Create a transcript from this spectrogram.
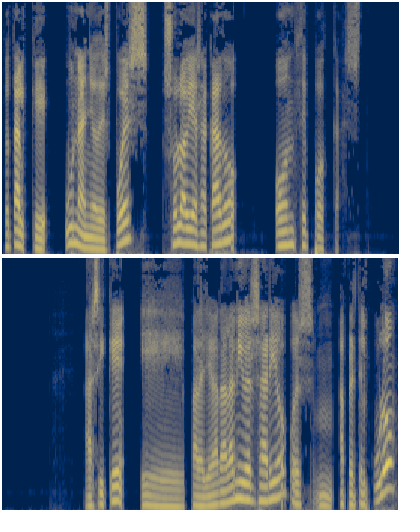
Total, que un año después solo había sacado 11 podcasts. Así que eh, para llegar al aniversario, pues mm, apreté el culo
